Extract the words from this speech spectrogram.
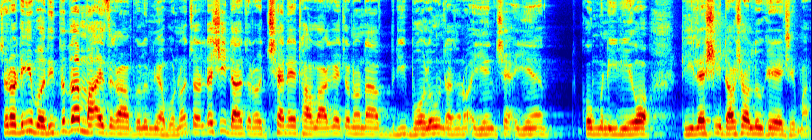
ကျွန်တော်ဒီဘောဒီတသက်မှာအဲ့စကားပြောလို့မရဘူးเนาะကျွန်တော်လက်ရှိဒါကျွန်တော် channel ထောင်လာခဲ့ကျွန်တော်ဒါဒီဘောလုံးဒါကျွန်တော်အရင်ချက်အရင် ကုမ္ပဏီတွေရောဒီလက်ရှိတောက်လျှောက်လုပ်ခဲ့တဲ့အချိန်မှာ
